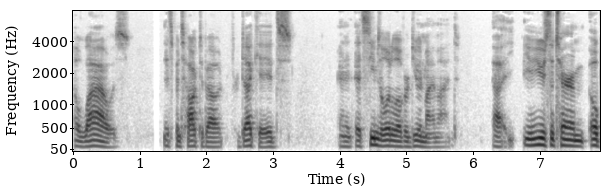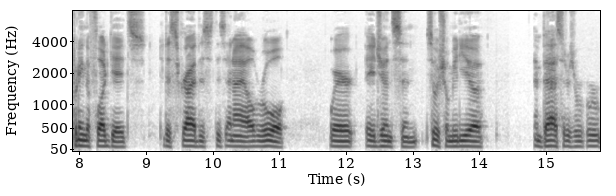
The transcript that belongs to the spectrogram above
allows. It's been talked about for decades, and it, it seems a little overdue in my mind. Uh, you use the term opening the floodgates to describe this, this NIL rule where agents and social media ambassadors were, were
